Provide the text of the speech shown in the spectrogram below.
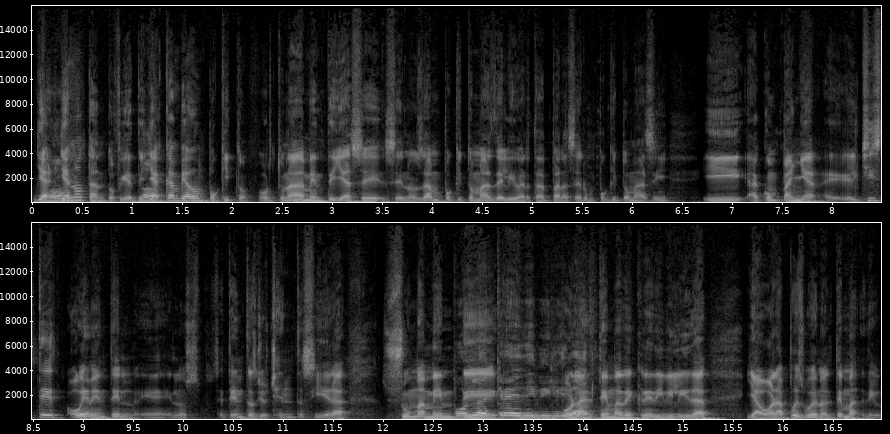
Ya ¿no? ya no tanto, fíjate, ¿No? ya ha cambiado un poquito, afortunadamente, ya se, se nos da un poquito más de libertad para hacer un poquito más y, y acompañar. Eh, El chiste, obviamente, en, eh, en los 70s y 80s sí era sumamente... Por la credibilidad. Por el tema de credibilidad. Y ahora, pues bueno, el tema, digo,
